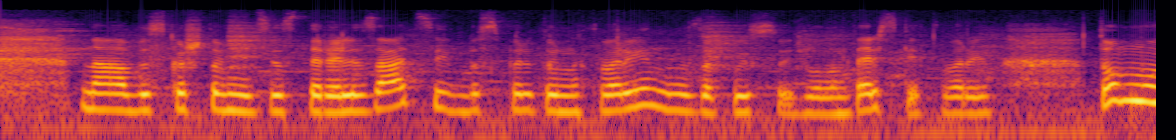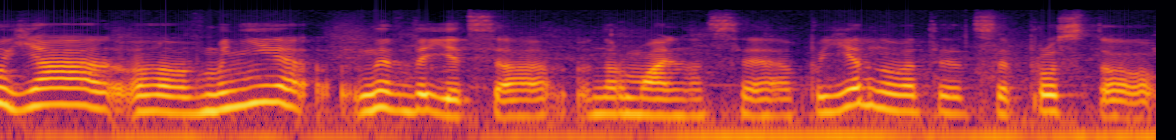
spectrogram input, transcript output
на безкоштовні ці стерилізації безпритульних тварин, записують волонтерських тварин. Тому я е, в мені не вдається нормально це поєднувати. Це просто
